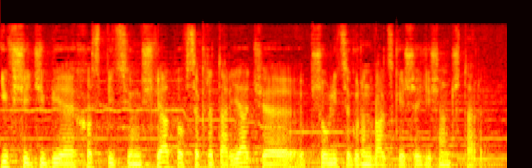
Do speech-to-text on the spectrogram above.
i w siedzibie Hospicjum Światło w sekretariacie przy ulicy Grunwaldzkiej 64.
